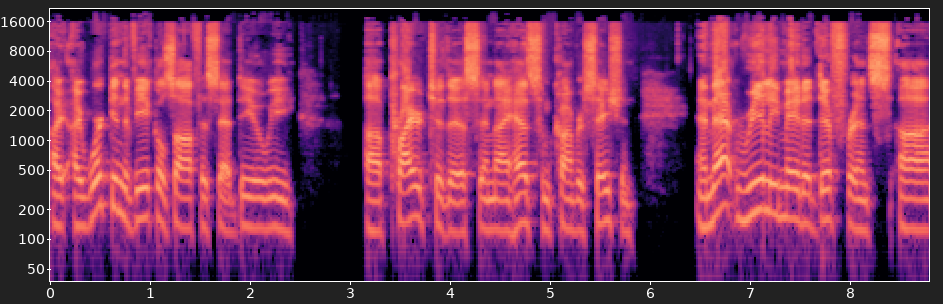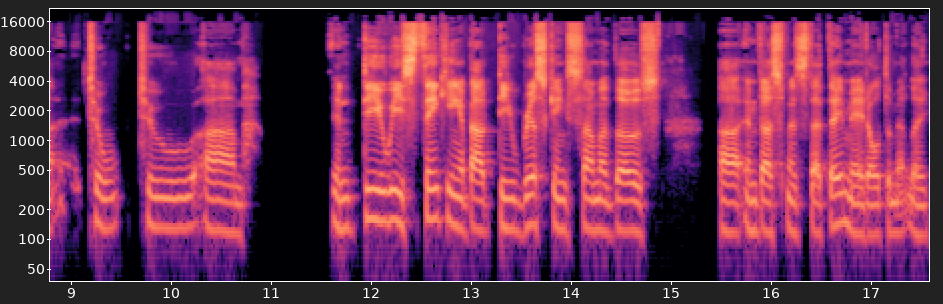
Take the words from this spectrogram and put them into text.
I, I, worked in the vehicles office at DOE uh, prior to this, and I had some conversation, and that really made a difference uh, to to um, in DOE's thinking about de-risking some of those uh, investments that they made ultimately.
